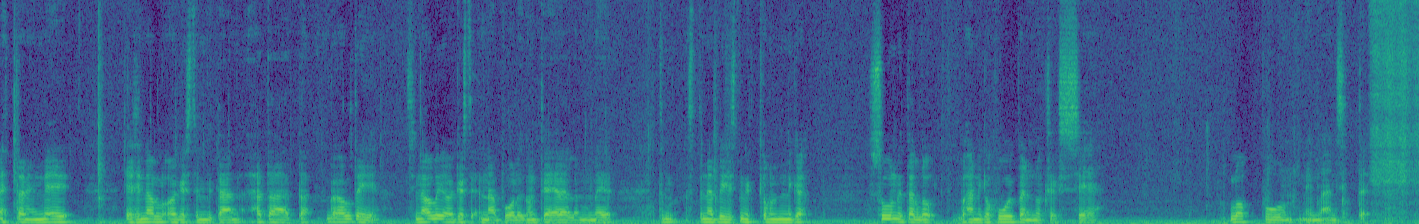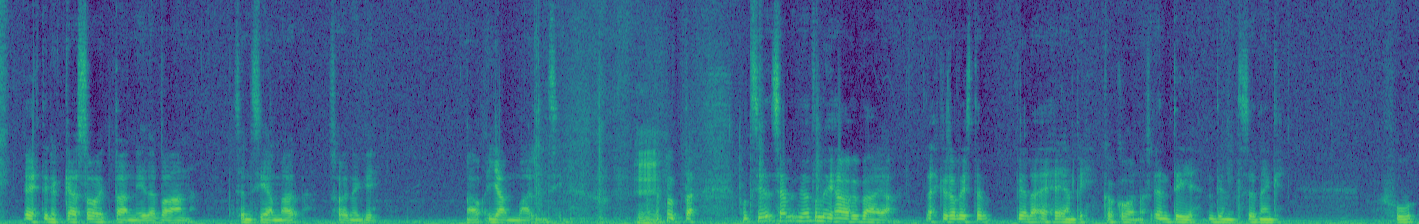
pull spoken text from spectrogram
Että niin ei, ei siinä ollut oikeasti mitään hätää, että me oltiin, siinä oli oikeasti enää puoli tuntia edellä, mutta me ei, että sitten ne biisit, mitkä mä olin niinkö suunnitellut vähän niinkö huipennukseksi siihen loppuun, niin mä en sitten ehtinytkään soittaa niitä, vaan sen sijaan mä soitinkin, mä jammailin siinä. Mm. mutta mutta se, se, se, tuli ihan hyvä ja ehkä se oli sitten vielä eheämpi kokonaisuus. En tiedä, en tiedä, mutta se jotenkin hu,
